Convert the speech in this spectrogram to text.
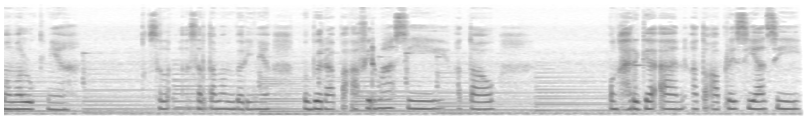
memeluknya serta memberinya beberapa afirmasi atau penghargaan atau apresiasi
